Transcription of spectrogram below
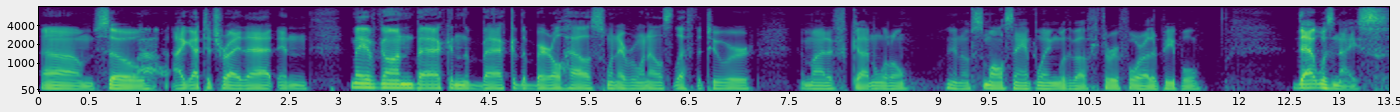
Um, so Wow. I got to try that and may have gone back in the back of the barrel house when everyone else left the tour. I might have gotten a little you know small sampling with about three or four other people. That was nice.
